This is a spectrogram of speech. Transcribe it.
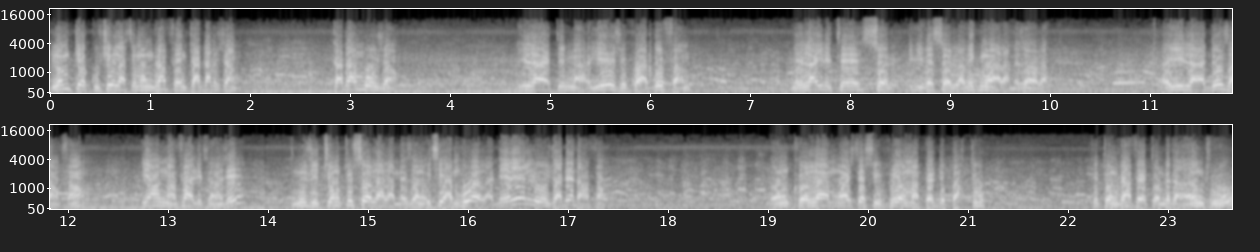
L'homme qui est couché là, c'est mon grand frère Kadam Jean. Kadambo Jean. Il a été marié, je crois, à deux femmes. Mais là, il était seul. Il vivait seul avec moi à la maison là. il a deux enfants. Il y a un enfant à l'étranger. Nous étions tous seuls à la maison, ici à Mboua, là, derrière le jardin d'enfants. Donc là, moi, j'étais surpris, on m'appelle de partout. Que ton grand frère est tombé dans un trou.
